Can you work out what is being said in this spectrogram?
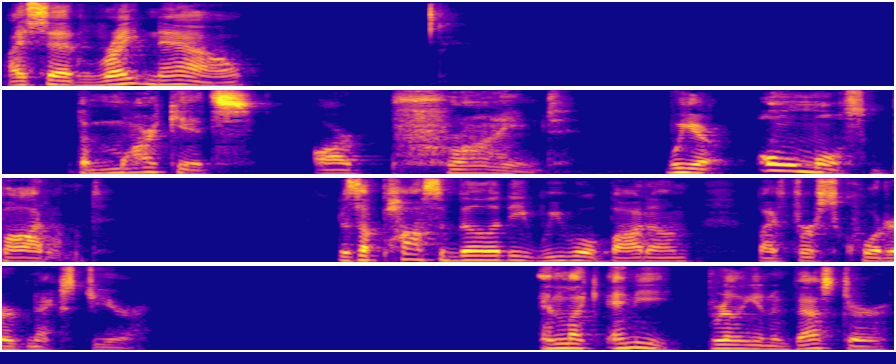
I said, right now, the markets are primed. We are almost bottomed. There's a possibility we will bottom by first quarter of next year. And like any brilliant investor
